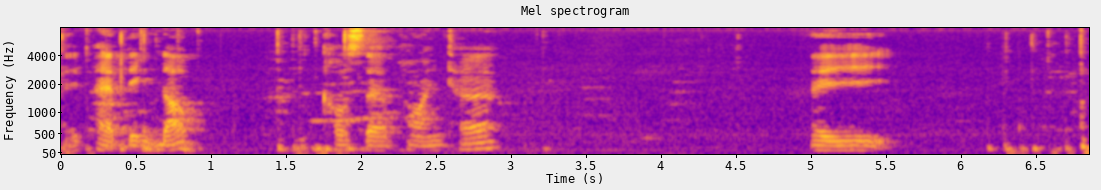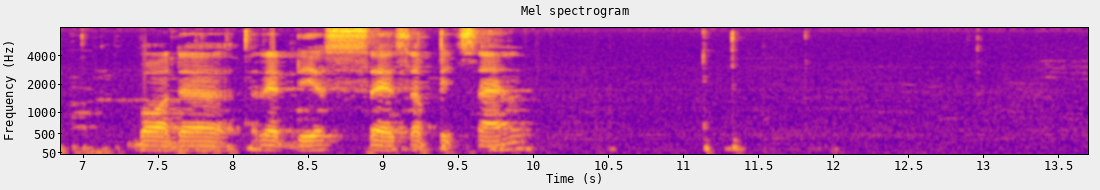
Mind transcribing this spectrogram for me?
ហើយ padding 10 cursor pointer ហើយ border radius 40 pixel អូ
